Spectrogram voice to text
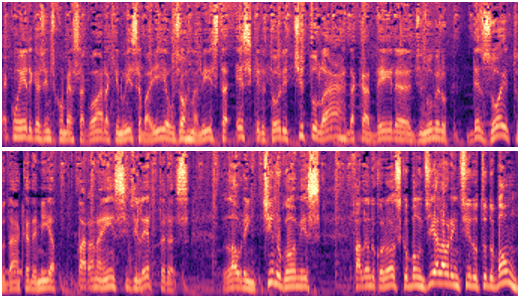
É com ele que a gente conversa agora aqui no Issa Bahia, o jornalista, escritor e titular da cadeira de número 18 da Academia Paranaense de Letras, Laurentino Gomes falando conosco. Bom dia, Laurentino, tudo bom?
